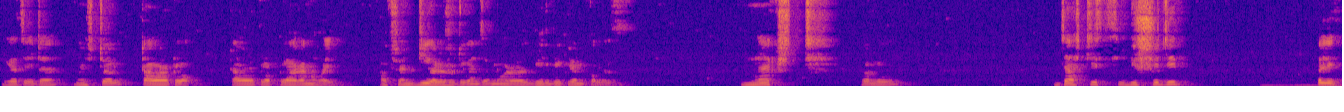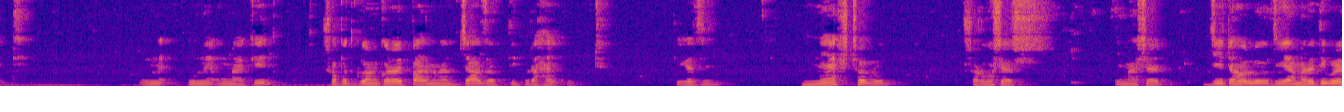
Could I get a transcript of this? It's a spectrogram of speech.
ঠিক আছে? এটা install tower clock tower clock লাগানো হয়। অপশন ডি হলো সঠিক answer Maharaja Bir Bikram college. Next হলো জাস্টিস বিশ্বজিৎ পলিত উনি ওনাকে শপথ গ্রহণ করা হয় পার্মানেন্ট জাজ অফ ত্রিপুরা হাইকোর্ট। ঠিক আছে? নেক্সট হলো সর্বশেষ এই মাসের, যেটা হলো যে আমাদের ত্রিপুরা,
